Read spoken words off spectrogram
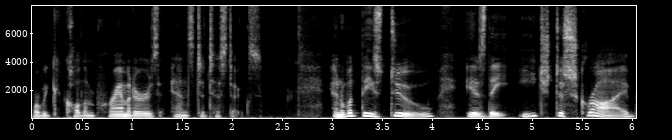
or we could call them parameters and statistics. And what these do is they each describe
